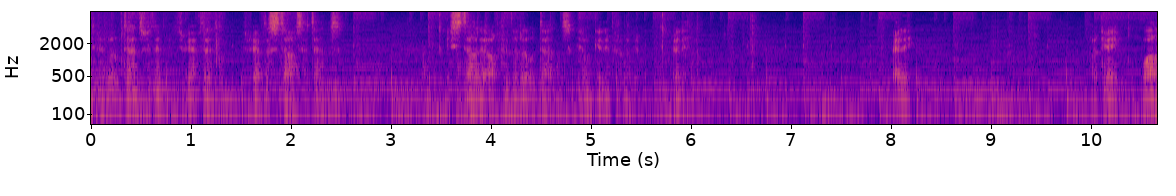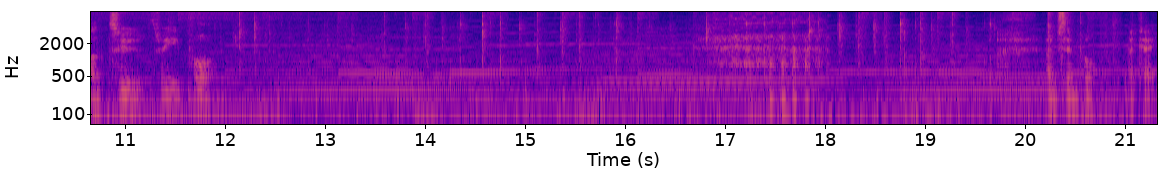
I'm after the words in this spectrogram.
Do a little dance with him. Do we have the, do we have the starter dance? We start it off with a little dance. Come get in front of him. Ready? Ready? Okay, one, two, three, four. I'm simple. Okay.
